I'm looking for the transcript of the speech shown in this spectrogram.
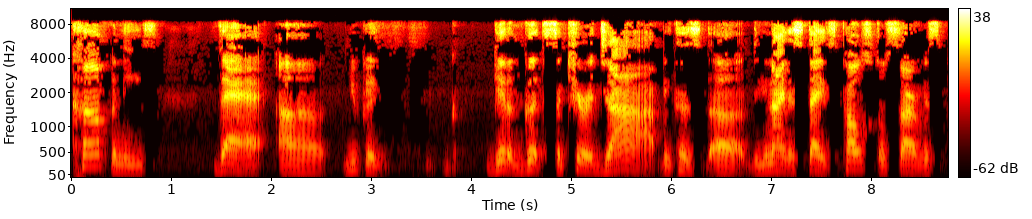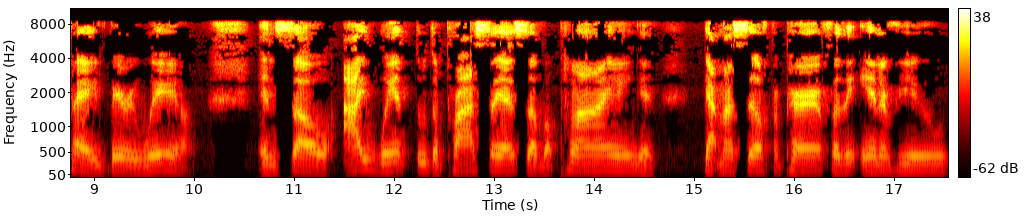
companies that uh, you could get a good secure job because uh, the United States Postal Service paid very well. And so I went through the process of applying and got myself prepared for the interview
